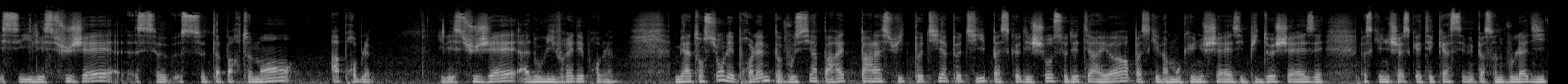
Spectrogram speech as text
s'il est sujet, cet appartement a problème il est sujet à nous livrer des problèmes. Mais attention, les problèmes peuvent aussi apparaître par la suite, petit à petit, parce que des choses se détériorent, parce qu'il va manquer une chaise, et puis deux chaises, et parce qu'il y a une chaise qui a été cassée, mais personne ne vous l'a dit.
